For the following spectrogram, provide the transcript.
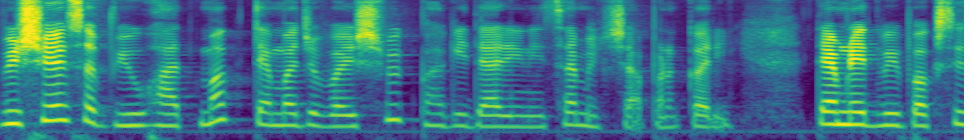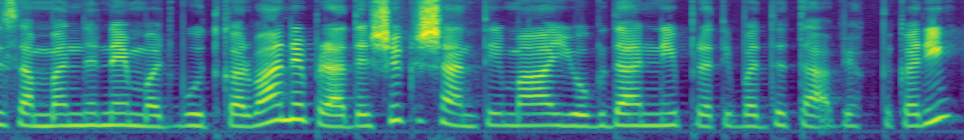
વિશેષ વ્યૂહાત્મક તેમજ વૈશ્વિક ભાગીદારીની સમીક્ષા પણ કરી. તેમણે દ્વિપક્ષી સંબંધને મજબૂત કરવા અને પ્રાદેશિક શાંતિમાં યોગદાનની પ્રતિબદ્ધતા વ્યક્ત કરી.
